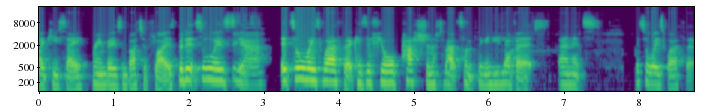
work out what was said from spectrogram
like you say, rainbows and butterflies. But it's always yeah, it's, it's always worth it because if you're passionate about something and you love it, and it's it's always worth it.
